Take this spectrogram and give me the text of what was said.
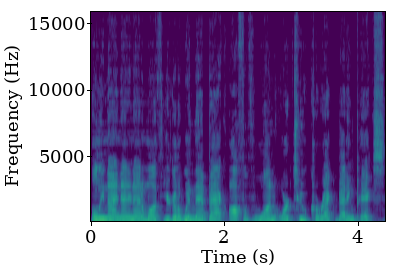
Only $9.99 a month, you're going to win that back off of one or two correct betting picks.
